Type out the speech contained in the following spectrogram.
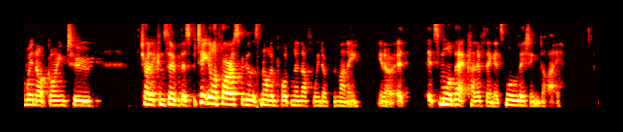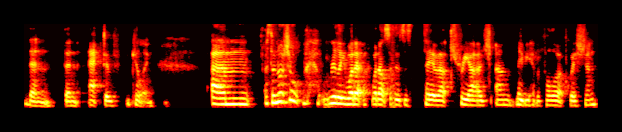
we're not going to try to conserve this particular forest because it's not important enough. We don't have the money. You know, it, it's more that kind of thing. It's more letting die than than active killing. Um, so I'm not sure really what, what else there is to say about triage. Um, maybe you have a follow-up question.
